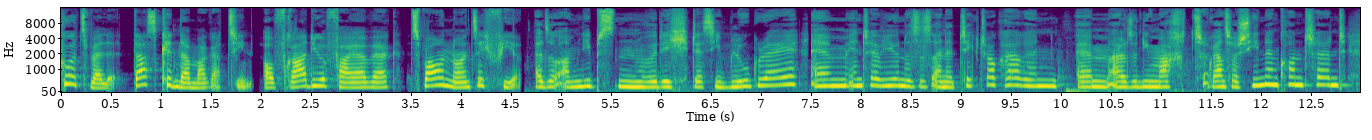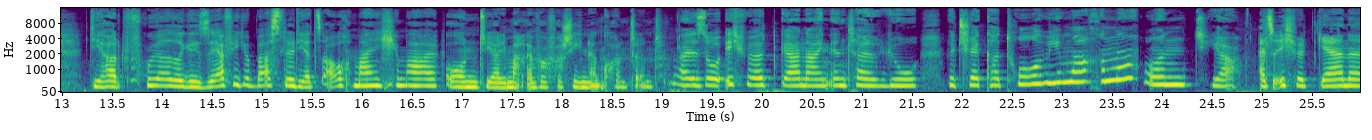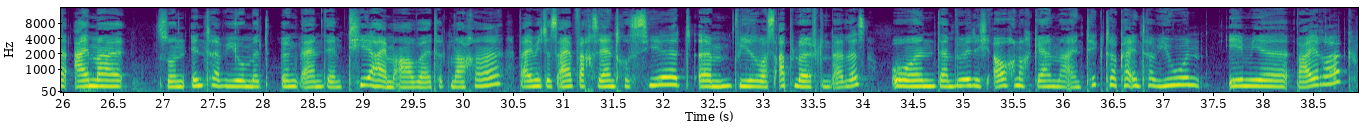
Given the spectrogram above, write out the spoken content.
Kurzwelle, das Kindermagazin auf Radio Feuerwerk 92.4. Also am liebsten würde ich Jessie Bluegray ähm, interviewen. Das ist eine TikTokerin. Ähm, also die macht ganz verschiedenen Content. Die hat früher sehr viel gebastelt, jetzt auch manchmal. Und ja, die macht einfach verschiedenen Content. Also ich würde gerne ein Interview mit Checker Tobi machen. Und ja. Also ich würde gerne einmal so ein Interview mit irgendeinem, der im Tierheim arbeitet, mache, weil mich das einfach sehr interessiert, ähm, wie sowas abläuft und alles. Und dann würde ich auch noch gerne mal einen TikToker interviewen, Emil Bayrak.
